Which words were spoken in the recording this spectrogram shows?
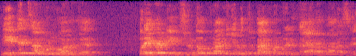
நீட் எக்ஸாம் கொண்டு வாங்க. பிரைவேட் இன்ஸ்டியூட்டை பூரா நீங்க வந்து பேன் பண்றதுக்கு தயாரான அரசு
